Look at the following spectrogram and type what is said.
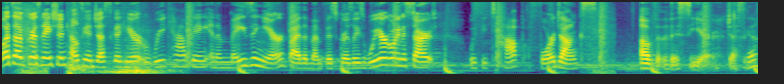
What's up, Grizz Nation? Kelcey and Jessica here, recapping an amazing year by the Memphis Grizzlies. We are going to start with the top four dunks of this year. Jessica?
